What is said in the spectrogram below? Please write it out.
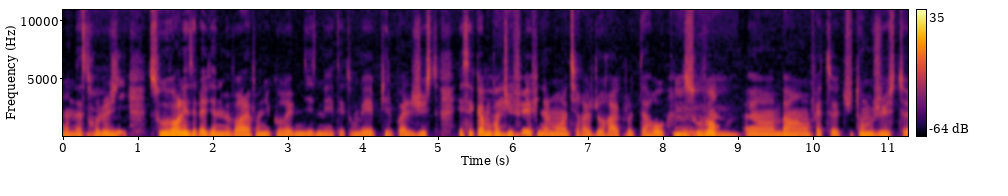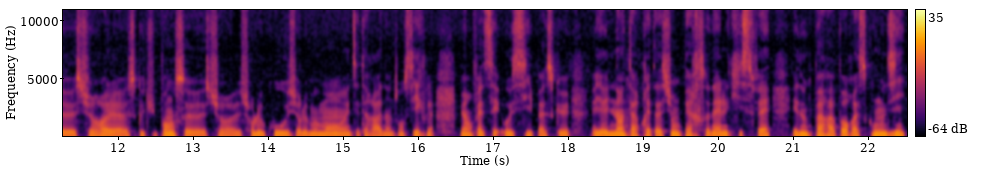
en astrologie, mmh. souvent les élèves viennent me voir à la fin du cours et me disent Mais t'es tombé pile poil juste. Et c'est comme quand tu fais finalement un tirage d'oracle ou de tarot, souvent, mmh. ben, en fait, tu tombes juste sur ce que tu penses sur, sur le coup, sur le moment etc., dans ton cycle. Mais en fait, c'est aussi parce qu'il y a une interprétation personnelle qui se fait. Et donc, par rapport à ce qu'on dit,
